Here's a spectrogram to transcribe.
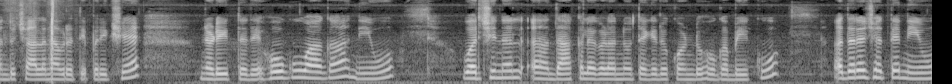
ಒಂದು ಚಾಲನಾ ವೃತ್ತಿ ಪರೀಕ್ಷೆ ನಡೆಯುತ್ತದೆ. ಹೋಗುವಾಗ ನೀವು ಒರಿಜಿನಲ್ ದಾಖಲೆಗಳನ್ನು ತೆಗೆದುಕೊಂಡು ಹೋಗಬೇಕು. ಅದರ ಜೊತೆ ನೀವು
